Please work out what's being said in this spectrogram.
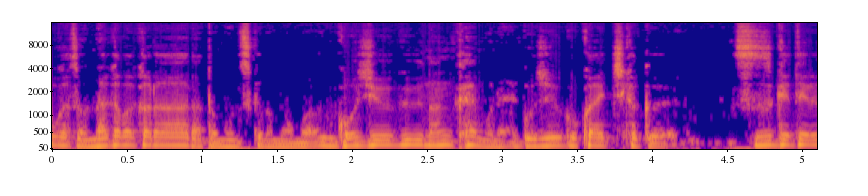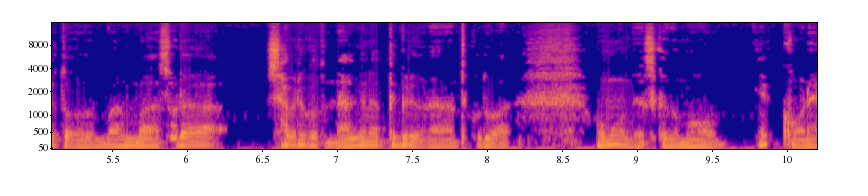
5月の半ばからだと思うんですけども、まあ、50何回もね、55回近く続けてると、まあまあ、それは喋ることなくなってくるよな、ってことは思うんですけども、結構ね、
